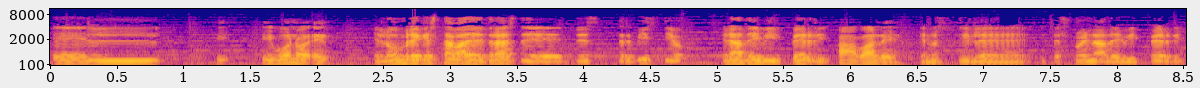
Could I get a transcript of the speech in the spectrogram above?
El... Y, bueno, el... el hombre que estaba detrás de, de este servicio era David Perry. Ah, vale. Que no sé si, le, si te suena David Perry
